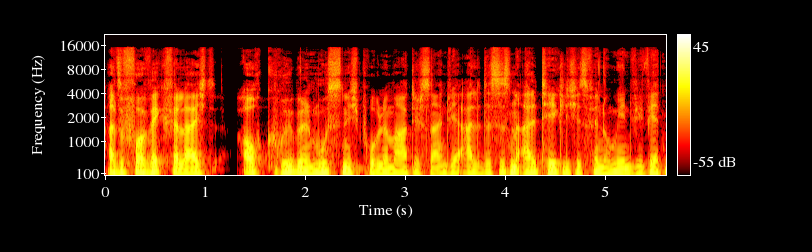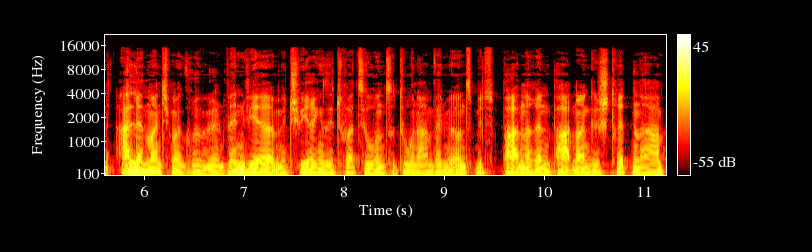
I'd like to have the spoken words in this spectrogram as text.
also vorweg vielleicht auch Grübeln muss nicht problematisch sein. Wir alle, das ist ein alltägliches Phänomen. Wir werden alle manchmal grübeln, wenn wir mit schwierigen Situationen zu tun haben, wenn wir uns mit Partnerinnen, Partnern gestritten haben,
